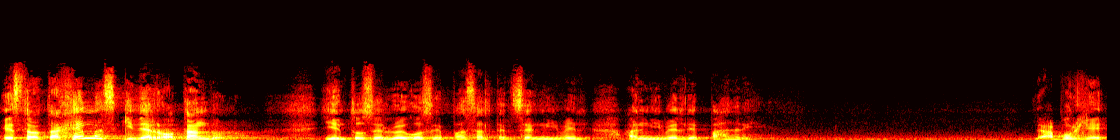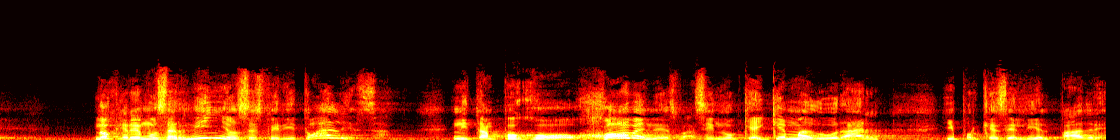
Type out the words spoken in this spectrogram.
estratagemas y derrotándolo. Y entonces luego se pasa al tercer nivel, al nivel de Padre. ¿Ya? Porque no queremos ser niños espirituales ni tampoco jóvenes, sino que hay que madurar. ¿Y porque es el día del Padre?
